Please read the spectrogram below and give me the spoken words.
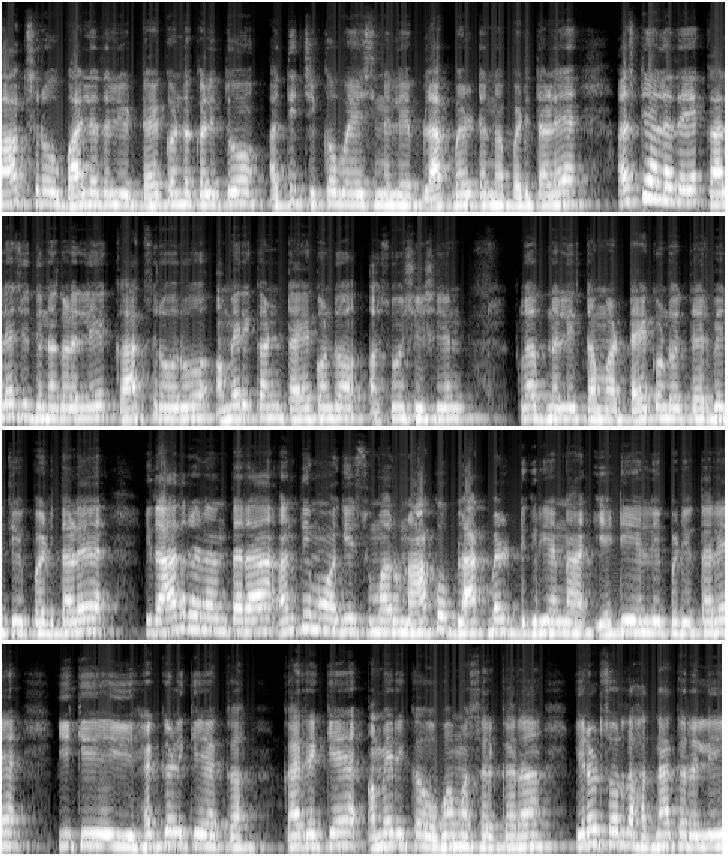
ಕಾಕ್ಸ್ ರವು ಬಾಲ್ಯದಲ್ಲಿ ಟೈಕೊಂಡು ಕಲಿತು ಅತಿ ಚಿಕ್ಕ ವಯಸ್ಸಿನಲ್ಲಿ ಬ್ಲ್ಯಾಕ್ ಬೆಲ್ಟನ್ನು ಪಡಿತಾಳೆ. ಅಷ್ಟೇ ಅಲ್ಲದೆ ಕಾಲೇಜು ದಿನಗಳಲ್ಲಿ ಕಾಕ್ಸ್ರವರು ಅಮೆರಿಕನ್ ಟೈಕೊಂಡು ಅಸೋಸಿಯೇಷನ್ ಕ್ಲಬ್ನಲ್ಲಿ ತಮ್ಮ ಟೈಕೊಂಡು ತರಬೇತಿ ಪಡಿತಾಳೆ. ಇದಾದ ನಂತರ ಅಂತಿಮವಾಗಿ ಸುಮಾರು ನಾಲ್ಕು ಬ್ಲ್ಯಾಕ್ ಬೆಲ್ಟ್ ಡಿಗ್ರಿಯನ್ನು ಎ ಟಿಯಲ್ಲಿ ಪಡೆಯುತ್ತಾರೆ. ಈಕೆ ಈ ಹೆಗ್ಗಳಿಕೆಯ ಕ ಕಾರ್ಯಕ್ಕೆ ಅಮೆರಿಕ ಒಬಾಮಾ ಸರ್ಕಾರ ಎರಡು ಸಾವಿರದ ಹದಿನಾಲ್ಕರಲ್ಲಿ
